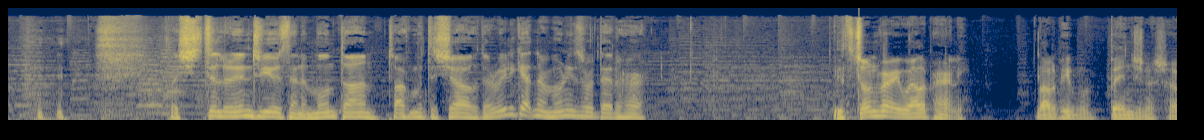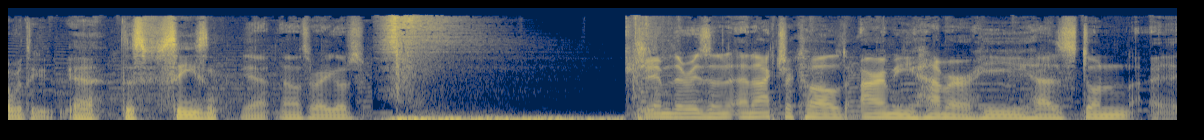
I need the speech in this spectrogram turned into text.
But she's still doing interviews then a month on, talking about the show. They're really getting their money's worth out of her. It's done very well, apparently. A lot of people binging it over the uh, this season. Yeah, no, it's very good. Jim, there is an, an actor called Armie Hammer. He has done uh,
